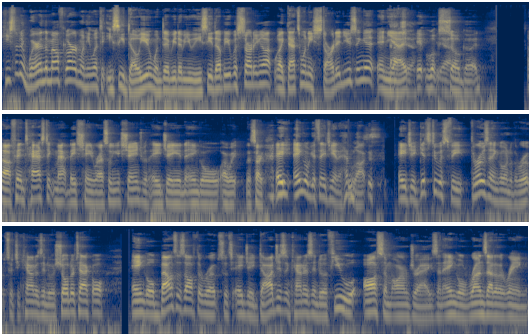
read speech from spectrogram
He started wearing the mouth guard when he went to ECW when WWE ECW was starting up. Like that's when he started using it, and yeah, it, it looks Yeah. so good. Uh, fantastic mat-based chain wrestling exchange with AJ and Angle. Oh wait, sorry. A- Angle gets AJ in a headlock. AJ gets to his feet, throws Angle into the ropes, which he counters into a shoulder tackle. Angle bounces off the ropes, which AJ dodges and counters into a few awesome arm drags, and Angle runs out of the ring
